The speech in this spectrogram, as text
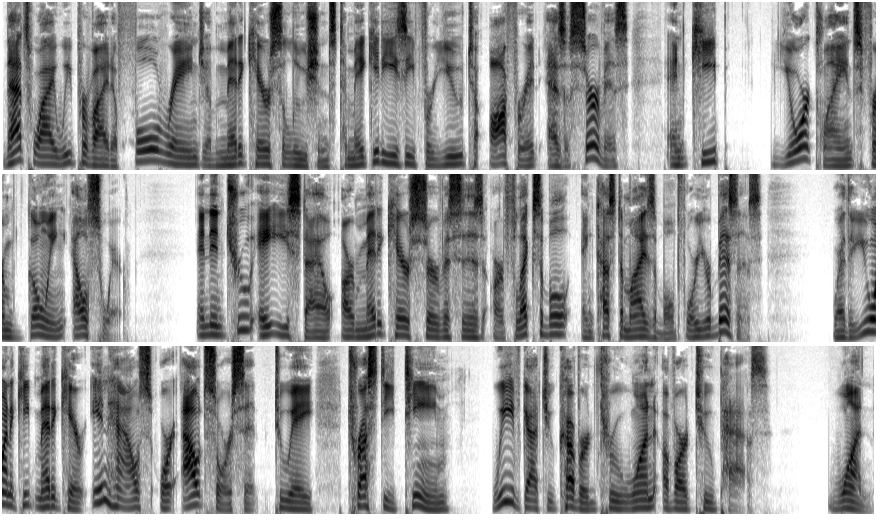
That's why we provide a full range of Medicare solutions to make it easy for you to offer it as a service and keep your clients from going elsewhere. And in true AE style, our Medicare services are flexible and customizable for your business. Whether you want to keep Medicare in house or outsource it to a trusty team, we've got you covered through one of our two paths. One,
